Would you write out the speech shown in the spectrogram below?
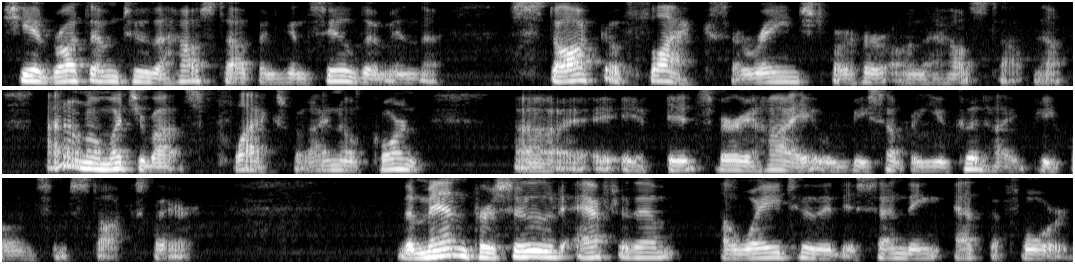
She had brought them to the housetop and concealed them in the stalk of flax arranged for her on the housetop. Now, I don't know much about flax, but I know corn, uh, if it's very high, it would be something you could hide people in some stalks there. The men pursued after them away to the descending at the ford.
